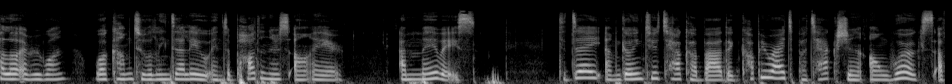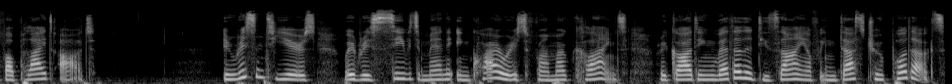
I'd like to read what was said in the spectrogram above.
Hello everyone, welcome to Linda Liu and the Partners on Air. I'm Mavis. Today I'm going to talk about the copyright protection on works of applied art. In recent years, we received many inquiries from our clients regarding whether the design of industrial products,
